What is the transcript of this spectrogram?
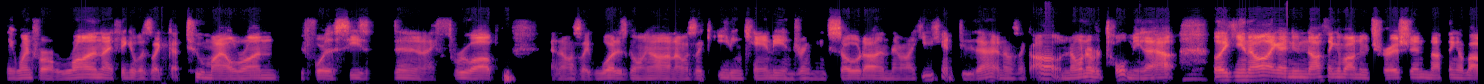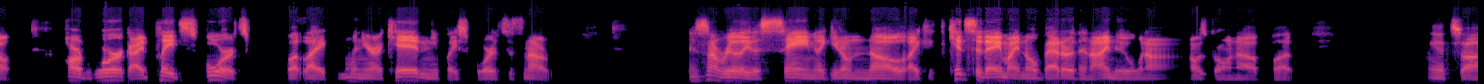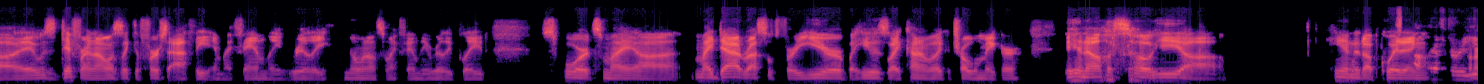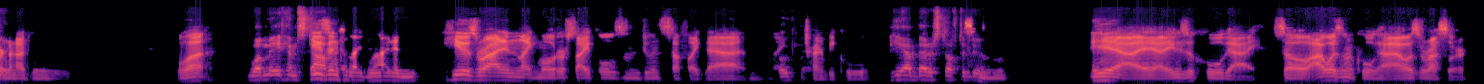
they went for a run i think it was like a two mile run before the season and I threw up and I was like, what is going on? I was like eating candy and drinking soda and they were like, you can't do that. And I was like, oh, no one ever told me that. Like, you know, like I knew nothing about nutrition, nothing about hard work. I'd played sports, but like when you're a kid and you play sports, it's not it's not really the same. Like you don't know. Like kids today might know better than I knew when I was growing up, but it's uh it was different. I was like the first athlete in my family, really. No one else in my family really played sports. My uh my dad wrestled for a year, but he was like kind of like a troublemaker, you know. So mm-hmm. he uh he ended up quitting after a year. or not doing what? What made him stop? He was into like riding he was riding like motorcycles and doing stuff like that and like okay. trying to be cool. He had better stuff to do. Yeah, yeah, he was a cool guy. So I wasn't a cool guy. I was a wrestler.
